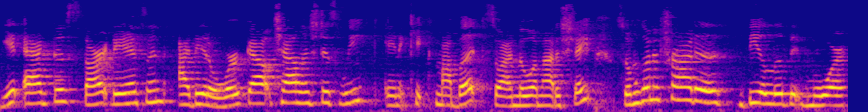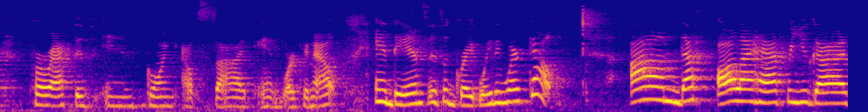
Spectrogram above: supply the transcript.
get active, start dancing. I did a workout challenge this week and it kicked my butt, so I know I'm out of shape. So I'm going to try to be a little bit more proactive in going outside and working out. And dance is a great way to work out. Um, that's all I have for you guys.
